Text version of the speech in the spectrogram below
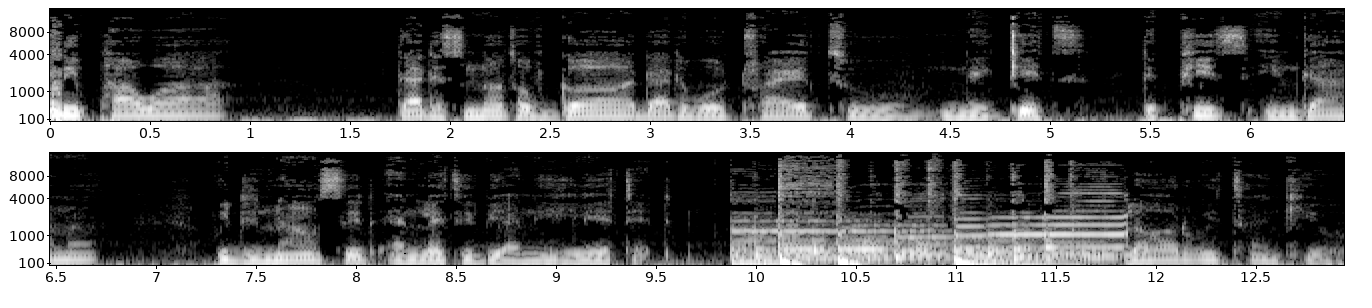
Any power that is not of God that will try to negate the peace in Ghana, we denounce it and let it be annihilated. Lord, we thank you.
